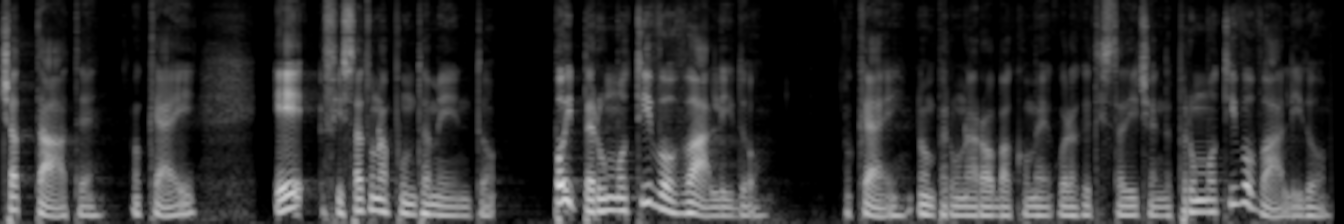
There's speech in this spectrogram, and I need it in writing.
chattate, ok? E fissate un appuntamento. Poi per un motivo valido, ok? Non per una roba come quella che ti sta dicendo, per un motivo valido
